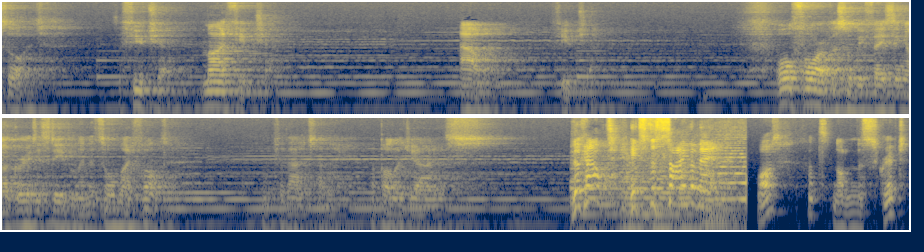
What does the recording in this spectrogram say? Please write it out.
saw. The future. My future. Our future. All four of us will be facing our greatest evil, and it's all my fault. And for that, I apologize. Look out! It's the Cybermen! What? That's not in the script.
